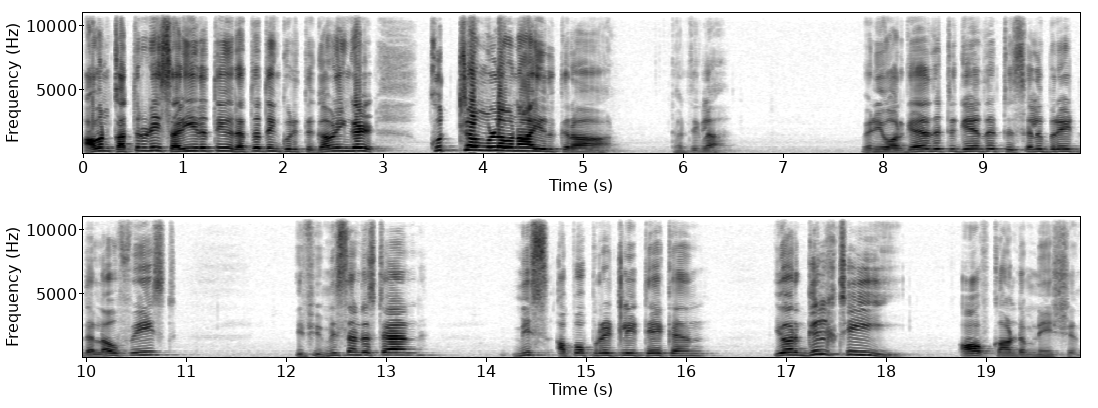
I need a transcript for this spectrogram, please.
அவன் கத்தருடைய சரீரத்தையும் இரத்தத்தையும் குறித்து கவனிங்கள் குற்றம் உள்ளவனாய் இருக்கிறான் கருத்துங்களா? When you are gathered together to celebrate the love feast if you misunderstand misappropriately taken you are guilty of condemnation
